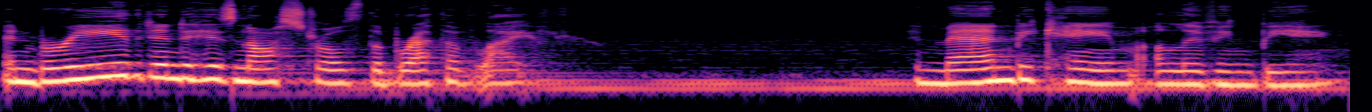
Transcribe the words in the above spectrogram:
and breathed into his nostrils the breath of life and man became a living being.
